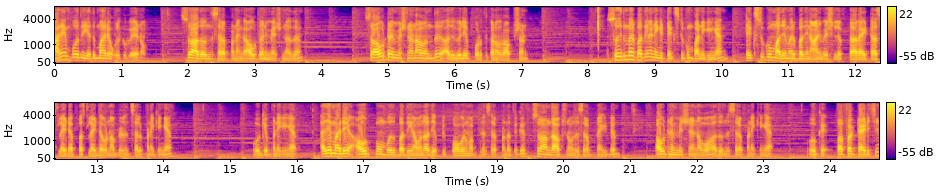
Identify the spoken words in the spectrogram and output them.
மறையும் போது எது மாதிரி உங்களுக்கு வேணும்? ஸோ அதை வந்து செலக்ட் பண்ணுங்க. அவுட் அனிமேஷன் அது. ஸோ அவுட் அனிமேஷனா வந்து அது வெளியே போகிறதுக்கான ஒரு ஆப்ஷன் ஸோ இது மாதிரி பார்த்தீங்கன்னா நீங்கள் டெக்ஸ்ட்டுக்கும் பண்ணிக்கோங்க. டெக்ஸ்ட்டுக்கும் அதே மாதிரி பார்த்தீங்கன்னா அனிமேஷன் லெஃப்ட்டாக ரைட்டாக ஸ்லைட் அப்பா ஸ்லைட் டவுன் அப்படின்னு செலக்ட் பண்ணிக்கோங்க. ஓகே பண்ணிக்கோங்க. அதே மாதிரி அவுட் போகும்போது பார்த்தீங்கன்னா வந்து அது எப்படி போகணும் அப்படின்னு செலக்ட் பண்ணுறதுக்கு ஸோ அந்த ஆப்ஷன் வந்து செலக்ட் பண்ணிக்கிட்டு அவுட் அனிமேஷன் என்னவோ அது வந்து செலக்ட் பண்ணிக்கோங்க. ஓகே பர்ஃபெக்ட் ஆகிடுச்சு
